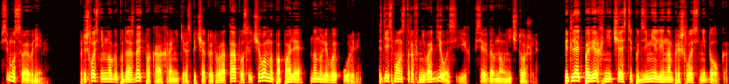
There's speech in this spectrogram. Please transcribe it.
«всему свое время». Пришлось немного подождать, пока охранники распечатают врата, после чего мы попали на нулевой уровень. Здесь монстров не водилось, их всех давно уничтожили. Петлять по верхней части подземелья нам пришлось недолго.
